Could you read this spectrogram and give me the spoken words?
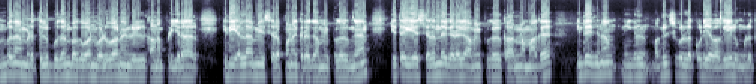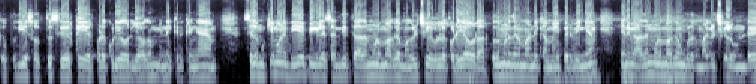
ஒன்பதாம் இடத்தில் புதன் பகவான் வலுவான நிலையில் காணப்படுகிறார். இது எல்லாமே சிறப்பான கிரக அமைப்புகள்ங்க. இத்தகைய சிறந்த கிரக அமைப்புகள் காரணமாக இன்றைய தினம் நீங்கள் மகிழ்ச்சி கொள்ளக்கூடிய வகையில் உங்களுக்கு புதிய சொத்து சேர்க்கை ஏற்படக்கூடிய ஒரு யோகம் இன்னைக்கு இருக்குங்க. சில முக்கியமான விஐபிகளை சந்தித்து அதன் மூலமாக மகிழ்ச்சிகள் கொள்ளக்கூடிய ஒரு அற்புதமான தினமாக இன்னைக்கு அமைய பெறுவீங்க. எனவே அதன் மூலமாக உங்களுக்கு மகிழ்ச்சிகள் உண்டு.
